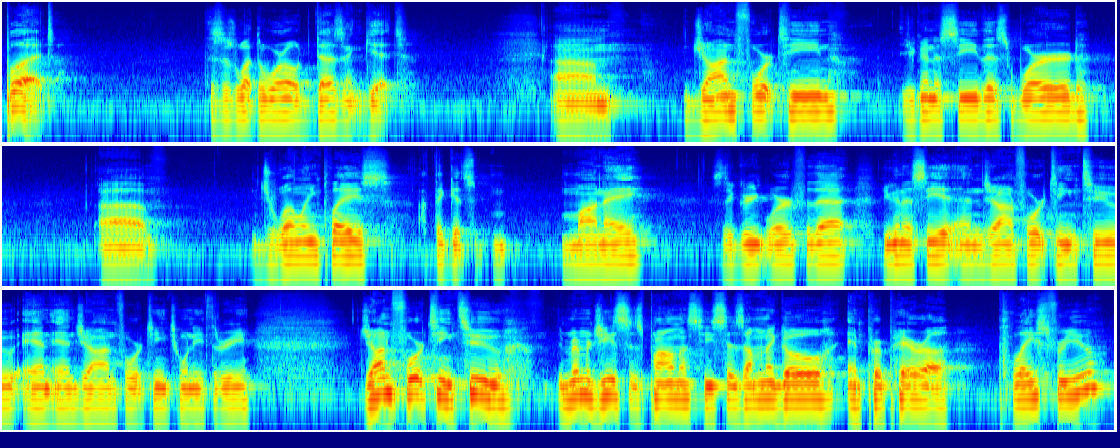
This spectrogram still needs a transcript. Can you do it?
But this is what the world doesn't get. Um, John 14, you're going to see this word uh, dwelling place. I think it's mane is the Greek word for that. You're going to see it in John 14, 2 and in John 14, 23. John 14, 2, remember Jesus' promise? He says, I'm going to go and prepare a place for you.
